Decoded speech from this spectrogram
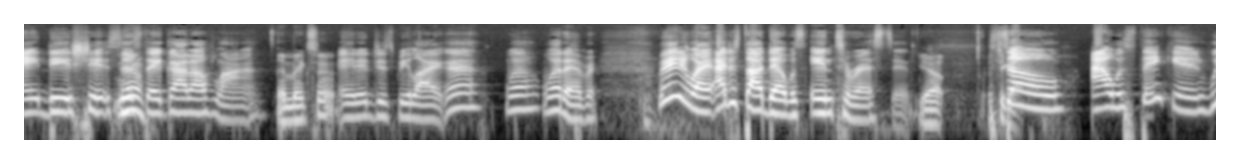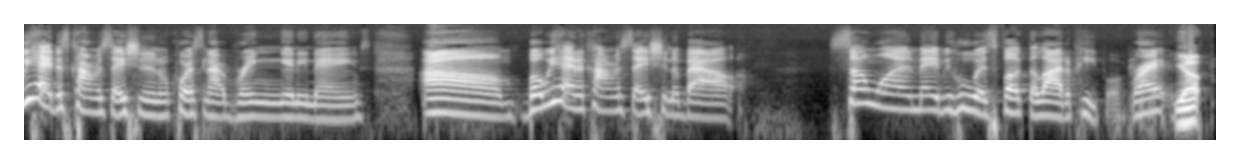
ain't did shit since Yeah. they got offline. That makes sense. And it just be like, eh, well, whatever. But anyway, I just thought that was interesting. Yep. So I was thinking, we had this conversation, and of course, not bringing any names, um, but we had a conversation about someone maybe who has fucked a lot of people, right? Yep.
